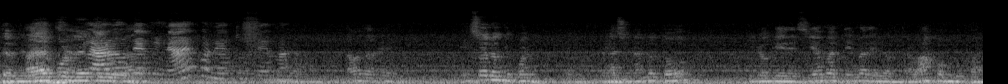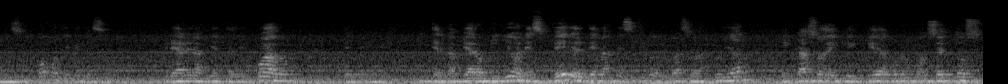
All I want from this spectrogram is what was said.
Terminar de poner Claro, terminar de poner tu tema. Eso es lo que, bueno, relacionando todo y lo que decíamos el tema de los trabajos grupales, cómo tiene que ser, crear el ambiente adecuado, intercambiar opiniones, ver el tema específico del cual se va a estudiar, en caso de que quede algunos conceptos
